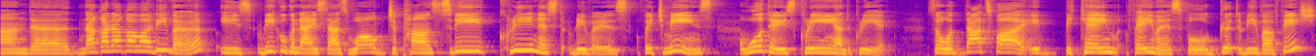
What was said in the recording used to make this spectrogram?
And uh, Nagaragawa River is recognized as one of Japan's three cleanest rivers, which means water is clean and clear. So that's why it became famous for good river fish.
